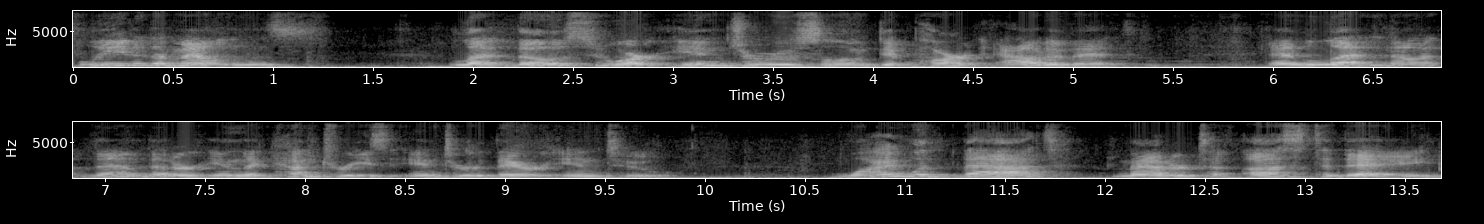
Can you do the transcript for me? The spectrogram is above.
flee to the mountains, let those who are in Jerusalem depart out of it, and let not them that are in the countries enter thereinto. Why would that matter to us today?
